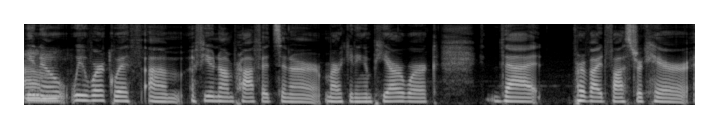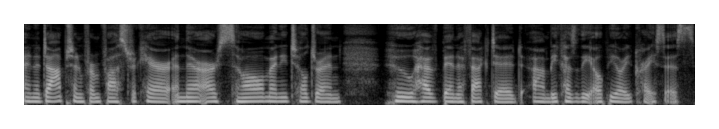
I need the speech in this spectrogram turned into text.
You um, know, we work with um, a few nonprofits in our marketing and PR work that provide foster care and adoption from foster care. And there are so many children who have been affected um, because of the opioid crisis,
